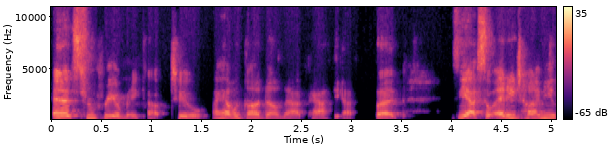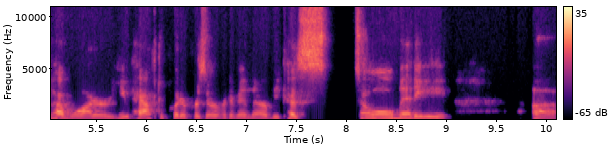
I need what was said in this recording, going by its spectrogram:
And it's true for your makeup too. I haven't gone down that path yet, but yeah. So anytime you have water, you have to put a preservative in there because so many uh,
